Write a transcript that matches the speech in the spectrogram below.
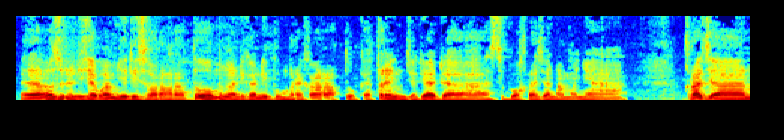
Eleanor sudah disiapkan menjadi seorang ratu menggantikan ibu mereka Ratu Catherine. Jadi ada sebuah kerajaan namanya Kerajaan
